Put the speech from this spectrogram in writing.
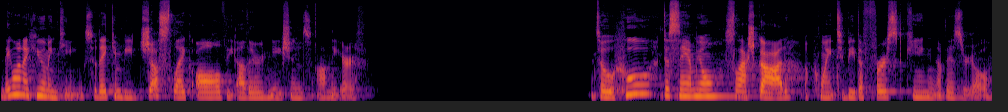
They want a human king so they can be just like all the other nations on the earth. And so, who does Samuel slash God appoint to be the first king of Israel?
